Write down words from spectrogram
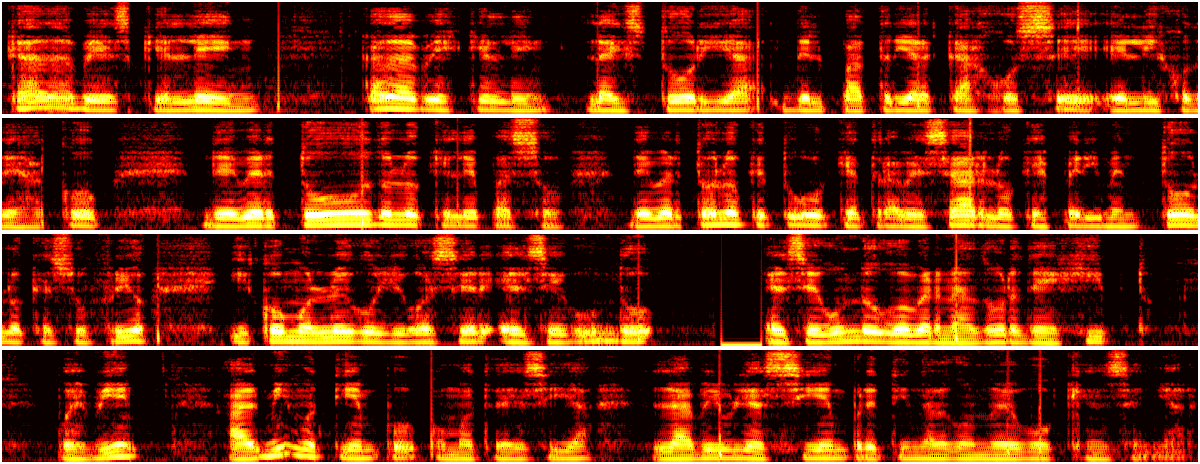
cada vez que leen, cada vez que leen la historia del patriarca José, el hijo de Jacob, de ver todo lo que le pasó, de ver todo lo que tuvo que atravesar, lo que experimentó, lo que sufrió y cómo luego llegó a ser el segundo el segundo gobernador de Egipto. Pues bien, al mismo tiempo, como te decía, la Biblia siempre tiene algo nuevo que enseñar.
